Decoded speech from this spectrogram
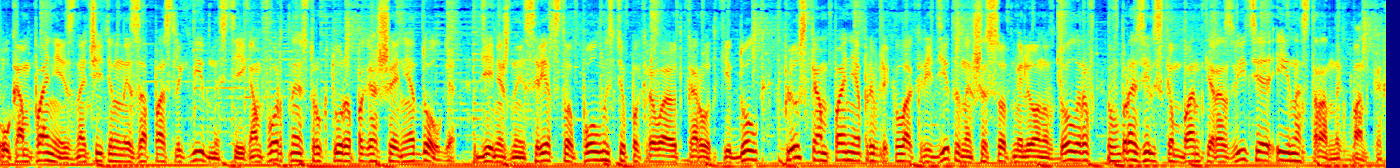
У компании значительный запас запас ликвидности и комфортная структура погашения долга. Денежные средства полностью покрывают короткий долг, плюс компания привлекла кредиты на 600 миллионов долларов в Бразильском банке развития и иностранных банках.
